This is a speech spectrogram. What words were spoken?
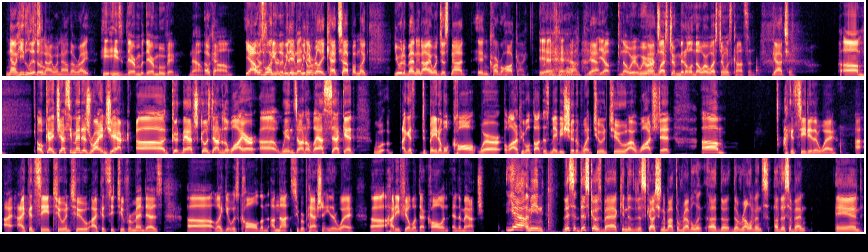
Now he lives so, in Iowa now, though, right? He he's they're they're moving now. Okay. Um, yeah, I yeah, was so wondering. We didn't we didn't really catch up. I'm like, you would have been in Iowa, just not in Carver Hawkeye. Yeah, yeah, Yep. No, we we were in western, middle of nowhere, western Wisconsin. Gotcha. Um. Okay, Jesse Mendez, Ryan Jack, uh, good match goes down to the wire. Uh, wins on a last second. I guess debatable call where a lot of people thought this maybe should have went two and two. I watched it. Um, I could see it either way. I, I, I could see two and two. I could see two for Mendez, uh, like it was called. I'm, I'm not super passionate either way. Uh, how do you feel about that call and, and the match? Yeah, I mean this this goes back into the discussion about the relevant uh, the the relevance of this event, and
